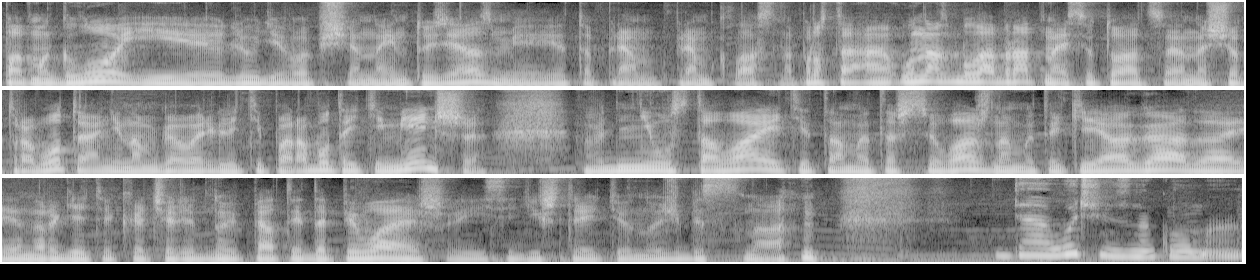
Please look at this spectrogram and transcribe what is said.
помогло, и люди вообще на энтузиазме, и это прям, прям классно. Просто а, у нас была обратная ситуация насчет работы, они нам говорили, типа, работайте меньше, не уставайте, там, это же все важно, мы такие, ага, да, и энергетик очередной пятый допиваешь, и сидишь третью ночь без сна. Да, очень знакомо.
